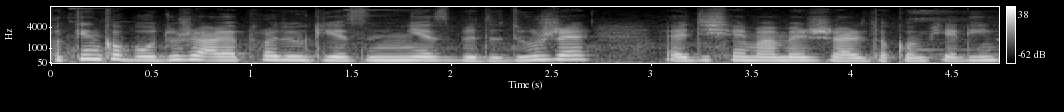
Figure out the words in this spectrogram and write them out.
Okienko było duże, ale produkt jest niezbyt duży. E, Dzisiaj mamy żel do kąpieli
